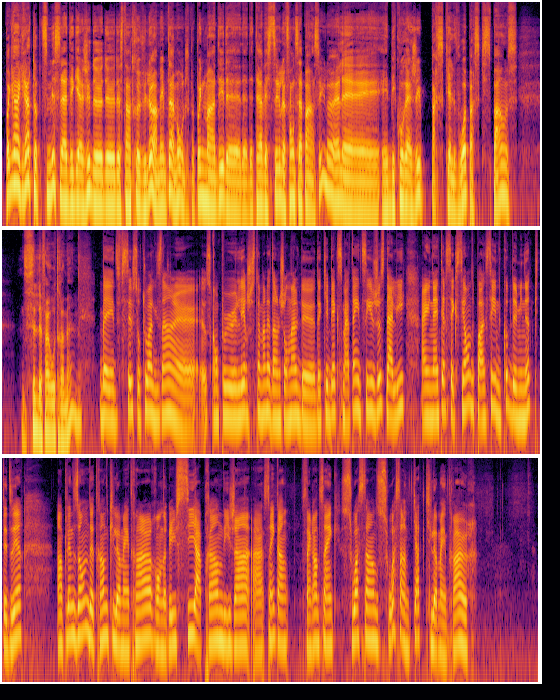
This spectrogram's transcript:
pas grand grand optimiste à dégager de, de, cette entrevue-là. En même temps, Maud, je peux pas lui demander de, de, travestir le fond de sa pensée. Là. Elle est, découragée par ce qu'elle voit, par ce qui se passe. Difficile de faire autrement. Bien, difficile, surtout en lisant euh, ce qu'on peut lire justement dans le journal de, Québec ce matin. Tu sais, juste d'aller à une intersection, de passer une coupe de minutes, puis te dire, en pleine zone de 30 km/h, on a réussi à prendre des gens à 50, 55, 60, 64 km/h.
